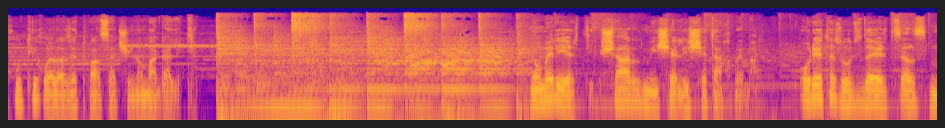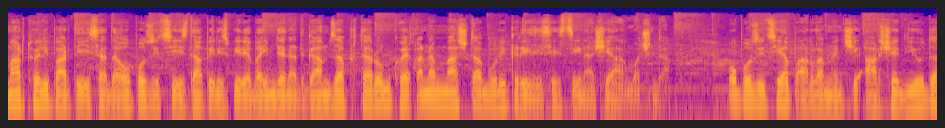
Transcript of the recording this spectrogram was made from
ხუთი ყველაზე თვალსაჩინო მაგალითი. ნომერი 1: შარლ მიშელის შეთანხმება. 2021 წელს მართველი პარტიისა და ოპოზიციის დაპირისპირება იმდენად გამძაფრდა, რომ ქვეყანა მასშტაბური კრიზისის წინაშე აღმოჩნდა. ოპოზიცია პარლამენტში არ შედიოდა,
